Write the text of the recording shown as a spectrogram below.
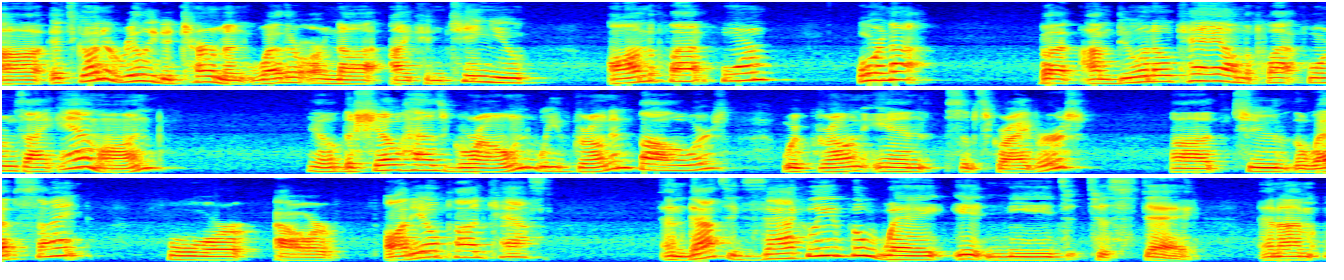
uh, it's going to really determine whether or not I continue on the platform or not. But I'm doing okay on the platforms I am on you know, the show has grown. We've grown in followers. We've grown in subscribers uh, to the website for our audio podcast. And that's exactly the way it needs to stay. And I'm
